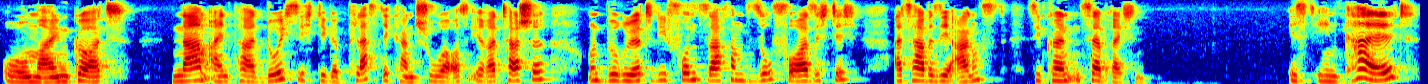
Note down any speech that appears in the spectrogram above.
Oh mein Gott, nahm ein paar durchsichtige Plastikhandschuhe aus ihrer Tasche und berührte die Fundsachen so vorsichtig, als habe sie Angst, sie könnten zerbrechen. Ist Ihnen kalt?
